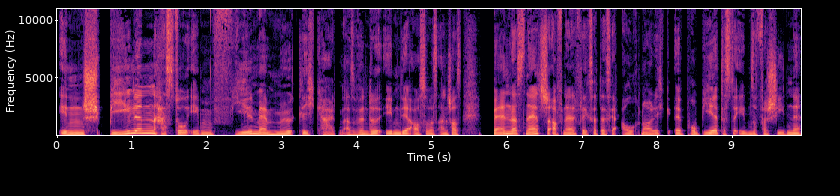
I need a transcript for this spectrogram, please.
in Spielen hast du eben viel mehr Möglichkeiten. Also wenn du eben dir auch sowas anschaust, Bandersnatch auf Netflix hat das ja auch neulich äh, probiert, dass du eben so verschiedene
